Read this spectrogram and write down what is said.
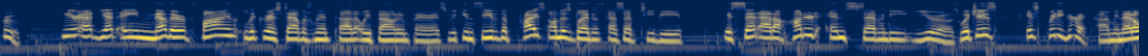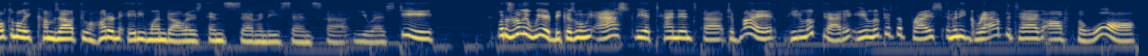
proof. Here at yet another fine liquor establishment uh, that we found in Paris, we can see that the price on this Blanton's SFTB is set at 170 euros, which is is pretty good. I mean, that ultimately comes out to $181.70 uh, USD, but it's really weird because when we asked the attendant uh, to buy it, he looked at it, he looked at the price, and then he grabbed the tag off the wall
